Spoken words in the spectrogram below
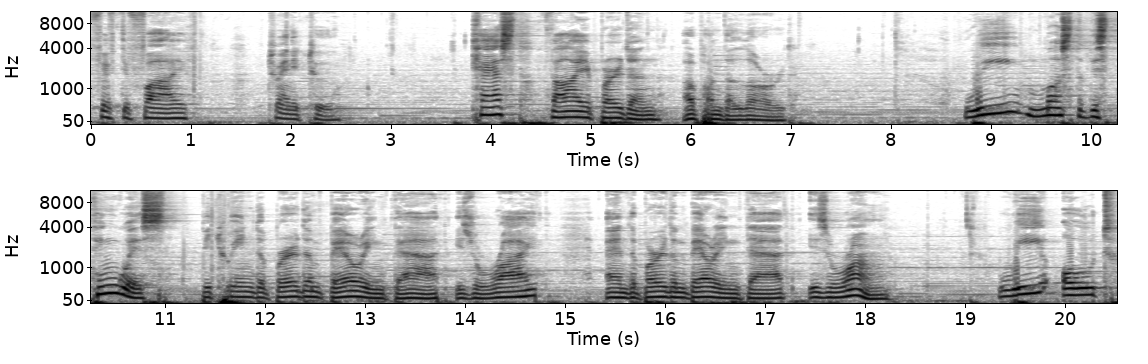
55 22. Cast thy burden upon the Lord. We must distinguish between the burden bearing that is right and the burden bearing that is wrong. We ought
